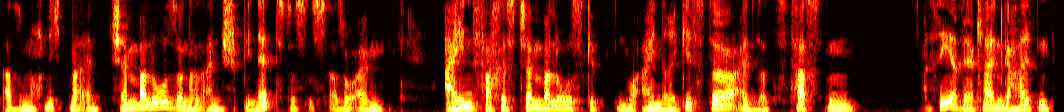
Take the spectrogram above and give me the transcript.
Also noch nicht mal ein Cembalo, sondern ein Spinett. Das ist also ein einfaches Cembalo. Es gibt nur ein Register, ein Satz Tasten. Sehr, sehr klein gehalten.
